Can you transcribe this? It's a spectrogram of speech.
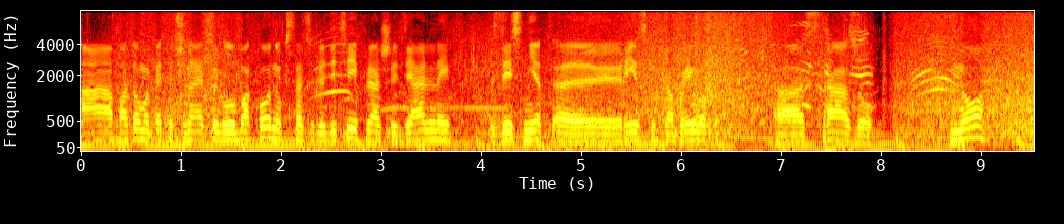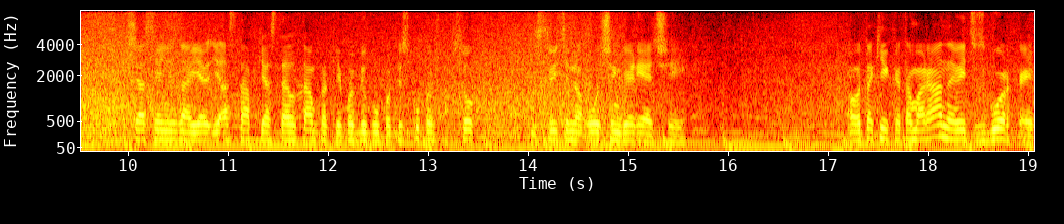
А потом опять начинается глубоко. Ну, кстати, для детей пляж идеальный. Здесь нет э, резких обрывов э, сразу. Но сейчас я не знаю, я, я остатки оставил там, как я побегу по песку, потому что песок действительно очень горячий. Вот такие катамараны, видите, с горкой.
